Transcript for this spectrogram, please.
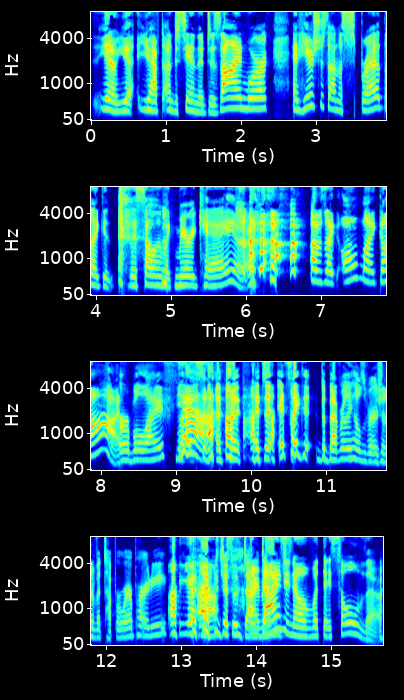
you know, you you have to understand the design work. And here's just on a spread, like they're selling like Mary Kay. Or, I was like, oh my god. Herbalife. Yeah. Like, some- it's, a, it's, a, it's like the Beverly Hills version of a Tupperware party. Oh, yeah. just with diamonds. I'm dying to know what they sold there.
